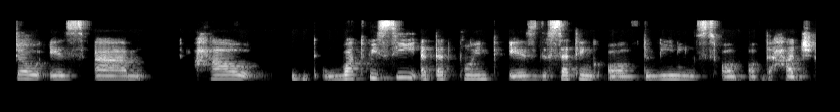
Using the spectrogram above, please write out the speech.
show is um, how what we see at that point is the setting of the meanings of, of the Hajj,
